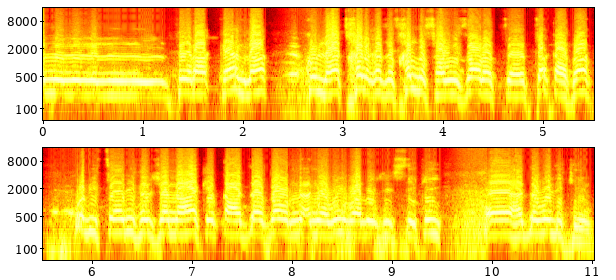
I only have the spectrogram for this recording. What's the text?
الفرق كاملة كلها غادي تخلصها وزارة الثقافة. وبالتالي فالجماعه كيبقى عندها دور معنوي ولوجستيكي آه، هذا هو اللي كاين.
